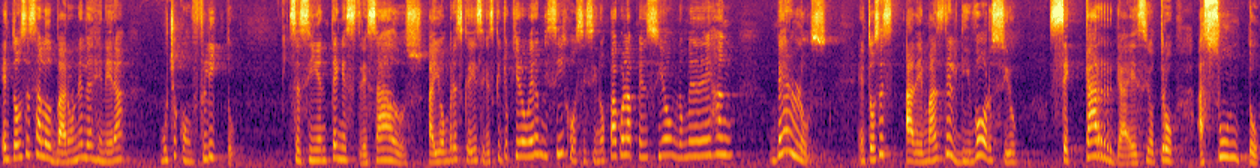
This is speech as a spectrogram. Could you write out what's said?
Entonces a los varones les genera mucho conflicto, se sienten estresados. Hay hombres que dicen, es que yo quiero ver a mis hijos y si no pago la pensión no me dejan verlos. Entonces, además del divorcio, se carga ese otro asunto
